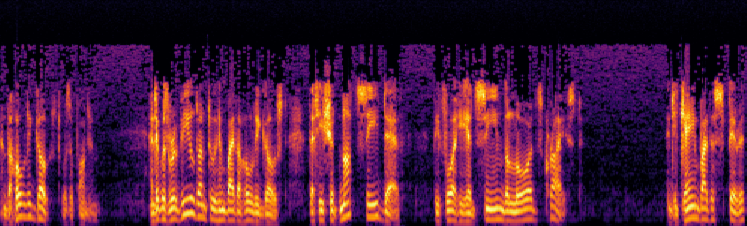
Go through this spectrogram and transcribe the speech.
And the Holy Ghost was upon him. And it was revealed unto him by the Holy Ghost that he should not see death before he had seen the Lord's Christ. And he came by the Spirit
